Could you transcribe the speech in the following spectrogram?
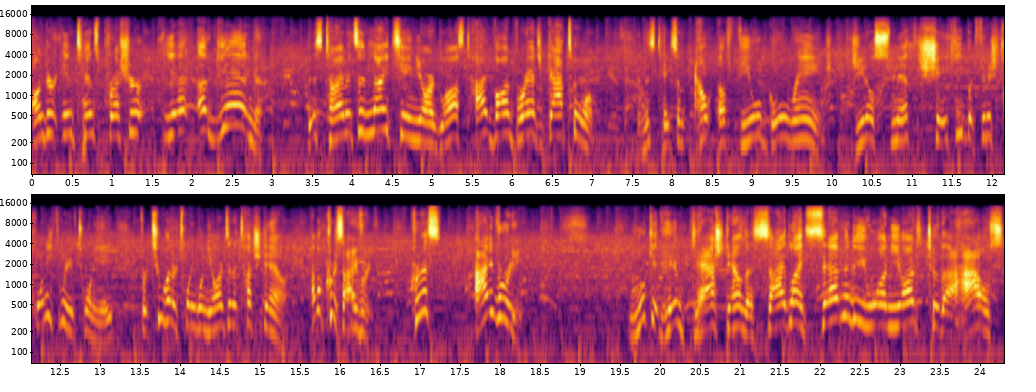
under intense pressure yet again. This time it's a 19 yard loss. Tyvon Branch got to him. And this takes him out of field goal range. Geno Smith, shaky, but finished 23 of 28 for 221 yards and a touchdown. How about Chris Ivory? Chris Ivory. Look at him dash down the sideline, 71 yards to the house.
